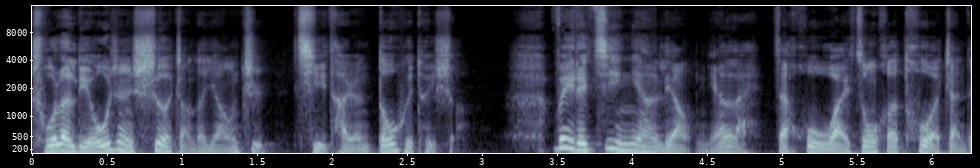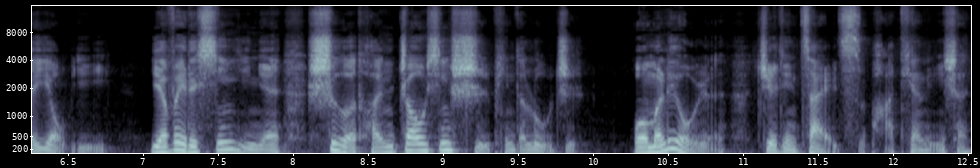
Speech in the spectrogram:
除了留任社长的杨志，其他人都会退社。为了纪念两年来在户外综合拓展的友谊，也为了新一年社团招新视频的录制。我们六人决定再次爬天灵山。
